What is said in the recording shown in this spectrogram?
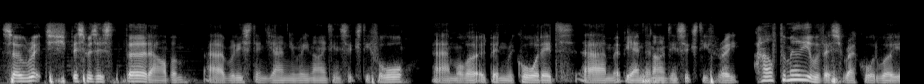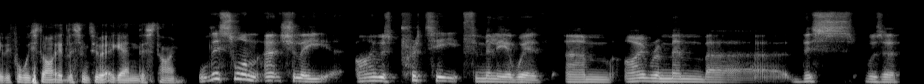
So, Rich, this was his third album, uh, released in January 1964, um, although it had been recorded um, at the end of 1963. How familiar with this record were you before we started listening to it again this time? Well, this one actually I was pretty familiar with. Um, I remember this was a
